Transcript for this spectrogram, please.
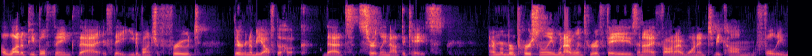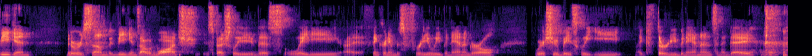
A lot of people think that if they eat a bunch of fruit, they're going to be off the hook. That's certainly not the case. I remember personally when I went through a phase and I thought I wanted to become fully vegan there were some vegans I would watch, especially this lady, I think her name was Freelee Banana Girl, where she would basically eat like 30 bananas in a day.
